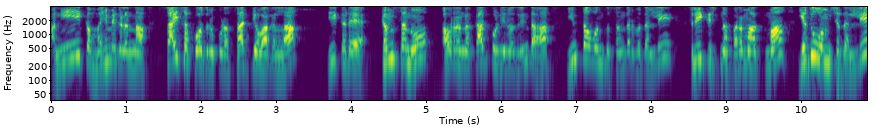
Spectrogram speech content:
ಅನೇಕ ಮಹಿಮೆಗಳನ್ನು ಸಾಯಿಸಕ್ಕೋದ್ರೂ ಕೂಡ ಸಾಧ್ಯವಾಗಲ್ಲ. ಈ ಕಡೆ ಕಂಸನು ಅವರನ್ನು ಕಾದ್ಕೊಂಡಿರೋದ್ರಿಂದ ಇಂಥ ಒಂದು ಸಂದರ್ಭದಲ್ಲಿ ಶ್ರೀಕೃಷ್ಣ ಪರಮಾತ್ಮ ಯದುವಂಶದಲ್ಲಿ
